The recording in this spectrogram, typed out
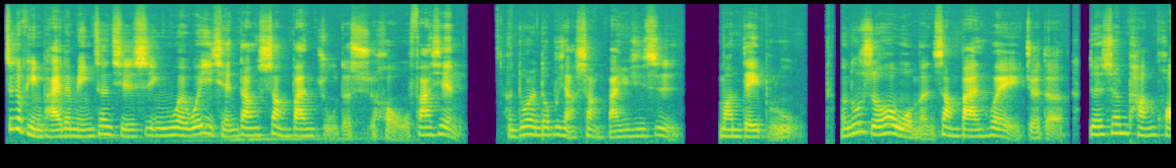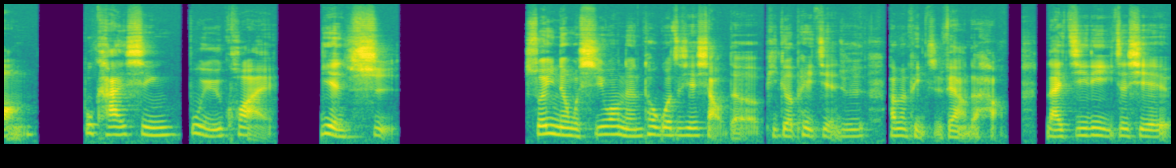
这个品牌的名称其实是因为我以前当上班族的时候，我发现很多人都不想上班，尤其是。Monday Blue，很多时候我们上班会觉得人生彷徨、不开心、不愉快、厌世，所以呢，我希望能透过这些小的皮革配件，就是他们品质非常的好，来激励这些。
